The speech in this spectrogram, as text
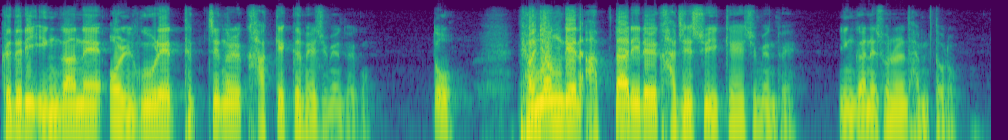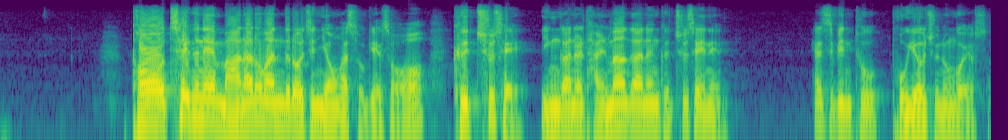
그들이 인간의 얼굴의 특징을 갖게끔 해주면 되고 또 변형된 앞다리를 가질 수 있게 해주면 돼. 인간의 손을 닮도록. 더 최근에 만화로 만들어진 영화 속에서 그 추세, 인간을 닮아가는 그 추세는 to 보여주는 거였어.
